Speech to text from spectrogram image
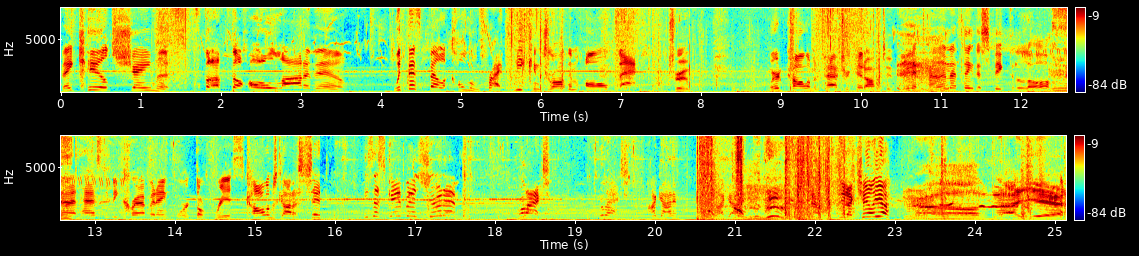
They killed Seamus. Fuck the whole lot of them. With this fella Colm's right, we can draw them all back. True. Where'd Colum and Patrick head off to? In a town, I think, to speak to the law. That has to be crap. It ain't worth the risk. Colm's got a scent. He's escaping. Shoot him. Relax. Relax. I got him. I got him. Did I kill you? Oh, not yet.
